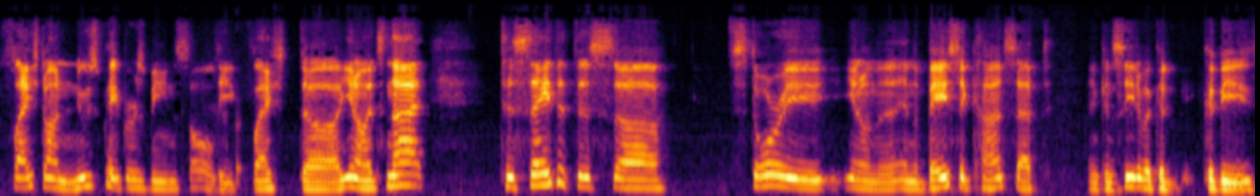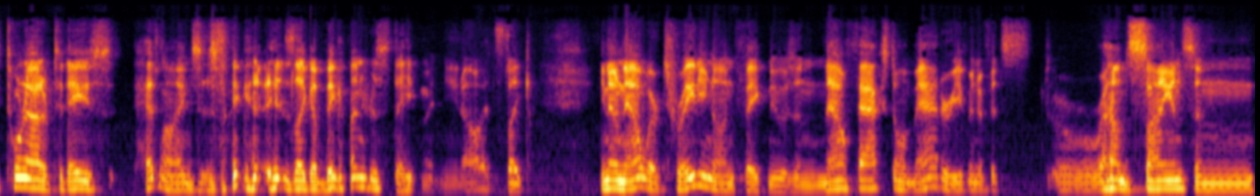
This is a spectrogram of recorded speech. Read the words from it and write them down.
flashed on newspapers being sold. He flashed, uh, you know, it's not to say that this uh, story, you know, in the in the basic concept and conceit of it could could be torn out of today's headlines is like is like a big understatement. You know, it's like you know now we're trading on fake news, and now facts don't matter, even if it's around science and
